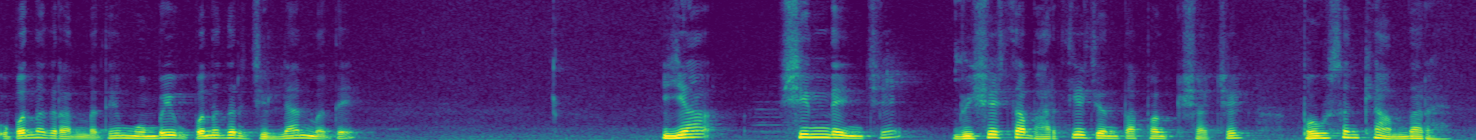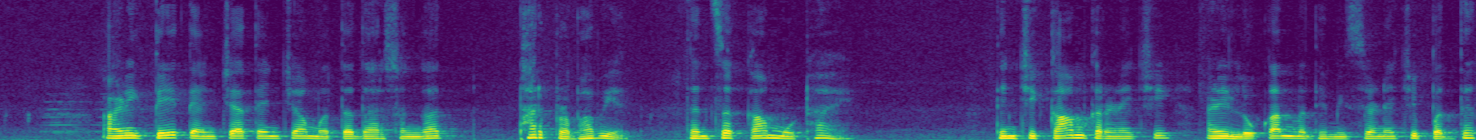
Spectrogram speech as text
उपनगरांमध्ये मुंबई उपनगर जिल्ह्यांमध्ये या शिंदेंचे विशेषतः भारतीय जनता पक्षाचे बहुसंख्य आमदार आहेत. आणि ते त्यांच्या त्यांच्या मतदारसंघात फार प्रभावी आहेत. त्यांचं काम मोठं आहे. त्यांची काम करण्याची आणि लोकांमध्ये मिसळण्याची पद्धत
